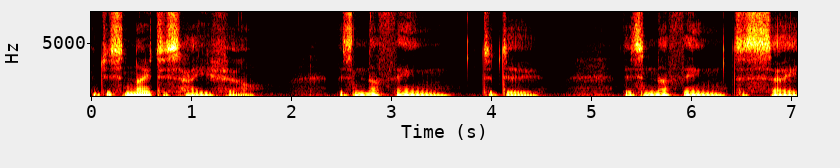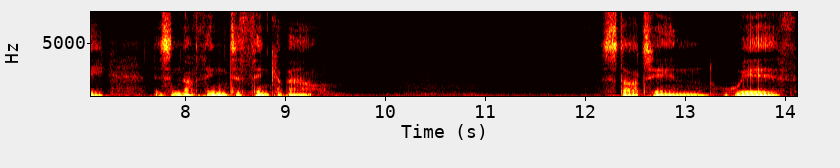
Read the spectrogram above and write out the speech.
And just notice how you feel. There's nothing to do, there's nothing to say, there's nothing to think about. Starting with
